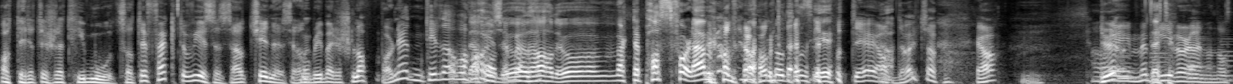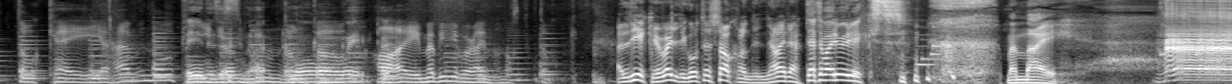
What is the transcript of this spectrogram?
at det rett og slett har motsatt effekt, og viser seg at kineserne blir bare slappere nedentil Da, Det hadde, jo, det hadde jo vært til pass for dem. Ja, det hadde si. det, hadde altså. Ja. Du, I'm a beaver, I'm not okay. I have no Penis don't go. way. I'm a beaver, I'm not okay. jeg liker veldig godt de sakene dine her. Dette var Urix. Med meg. Ja.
